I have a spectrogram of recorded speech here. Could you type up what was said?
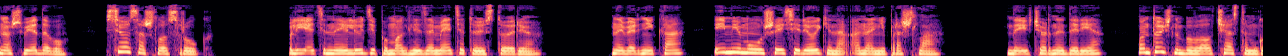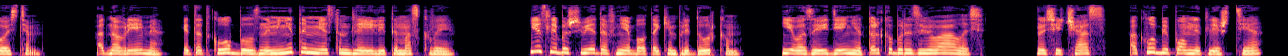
Но Шведову все сошло с рук. Влиятельные люди помогли замять эту историю. Наверняка и мимо ушей Серегина она не прошла. Да и в черной дыре он точно бывал частым гостем. Одно время этот клуб был знаменитым местом для элиты Москвы. Если бы Шведов не был таким придурком, его заведение только бы развивалось. Но сейчас о клубе помнят лишь те,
